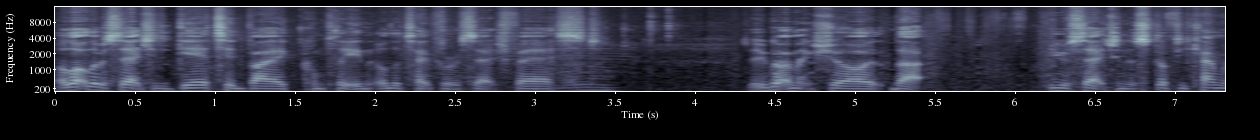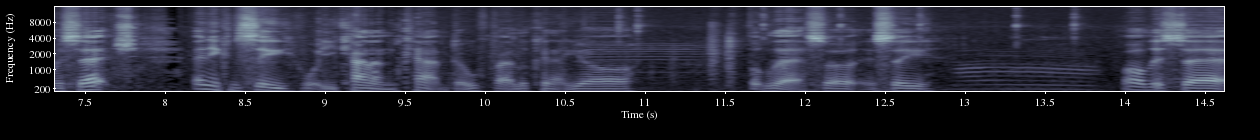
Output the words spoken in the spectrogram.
A lot of the research is gated by completing other types of research first. Mm. So you've got to make sure that you're researching the stuff you can research, and you can see what you can and can't do by looking at your book there. So you see all this uh,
